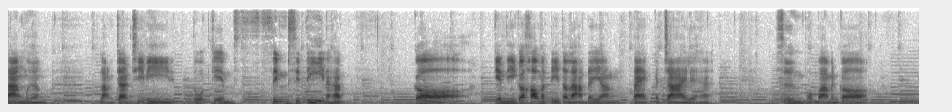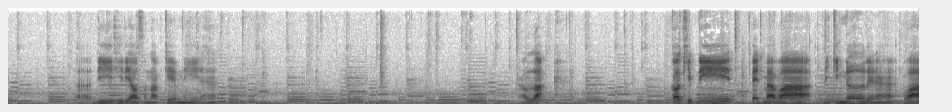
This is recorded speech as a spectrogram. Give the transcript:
สร้างเมือง หลังจากที่มีตัวเกม Sim City นะครับ ก็เกมนี้ก็เข้ามาตีตลาดได้อย่างแตกกระจายเลยฮะ ซึ่งผมว่ามันก็ ดีทีเดียวสำหรับเกมนี้นะฮะ เอาละก็คลิปนี้เป็นแบบว่า beginner เลยนะฮะ ว่า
